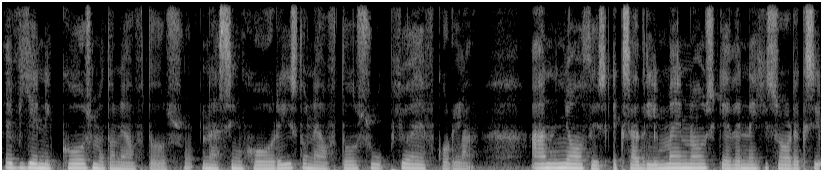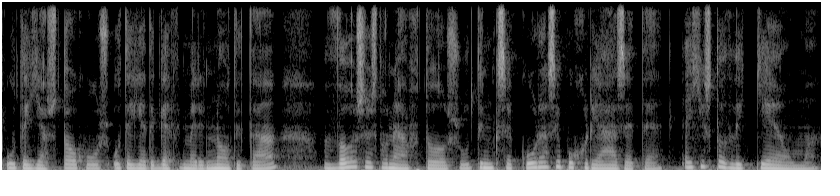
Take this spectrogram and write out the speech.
ευγενικός με τον εαυτό σου. Να συγχωρείς τον εαυτό σου πιο εύκολα. Αν νιώθεις εξαντλημένος και δεν έχεις όρεξη ούτε για στόχους ούτε για την καθημερινότητα, δώσε στον εαυτό σου την ξεκούραση που χρειάζεται. Έχεις το δικαίωμα.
